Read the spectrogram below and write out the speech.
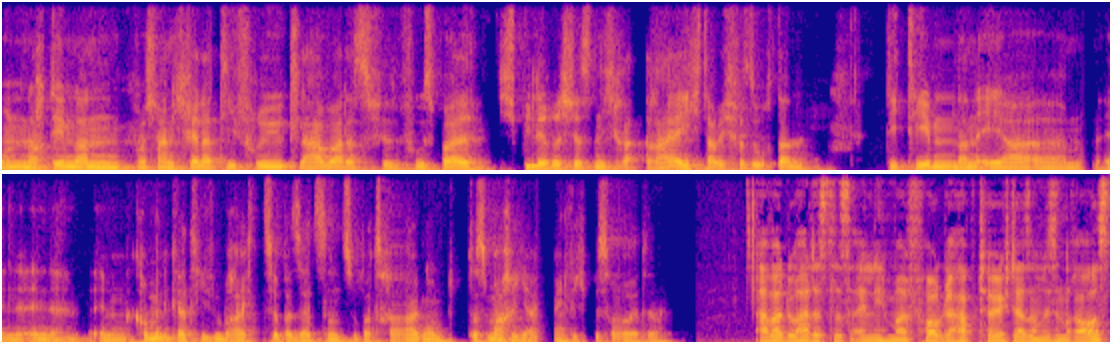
Und nachdem dann wahrscheinlich relativ früh klar war, dass für Fußball Spielerisches nicht reicht, habe ich versucht dann die Themen dann eher ähm, in, in, im kommunikativen Bereich zu übersetzen und zu übertragen. Und das mache ich eigentlich bis heute. Aber du hattest das eigentlich mal vorgehabt, höre ich da so ein bisschen raus?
